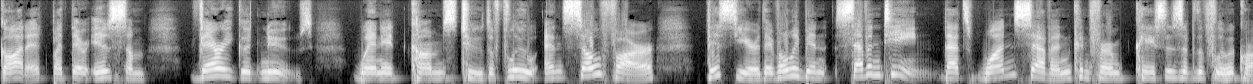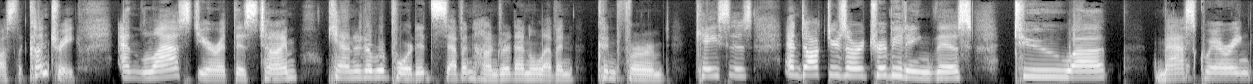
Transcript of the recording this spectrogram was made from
got it, but there is some very good news when it comes to the flu. And so far, this year, they've only been 17, that's one seven confirmed cases of the flu across the country. And last year at this time, Canada reported 711 confirmed cases. And doctors are attributing this to uh, mask wearing,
